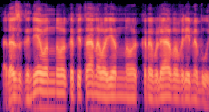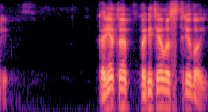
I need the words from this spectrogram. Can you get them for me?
разгневанного капитана военного корабля во время бури. Карета полетела стрелой.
